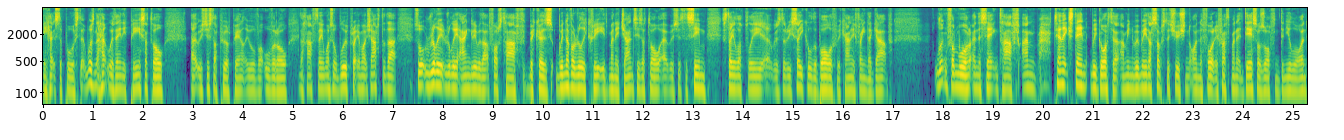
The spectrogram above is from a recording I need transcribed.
he hits the post. It wasn't hit with any pace at all. It was just a poor penalty over overall. The half time whistle blew pretty much after that. So really, really angry with that first half because we never really created many chances at all. It was just the same style of play. It was the recycle the ball if we can't find a gap looking for more in the second half, and to an extent we got it. I mean, we made a substitution on the 45th minute, Dessers off and Danilo on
